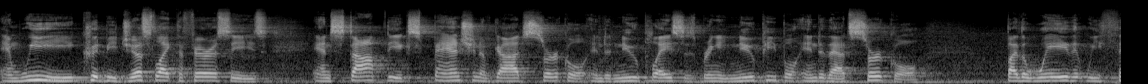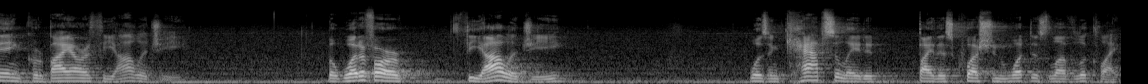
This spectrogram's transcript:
and we could be just like the Pharisees and stop the expansion of God's circle into new places, bringing new people into that circle by the way that we think or by our theology. But what if our theology was encapsulated by this question what does love look like?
